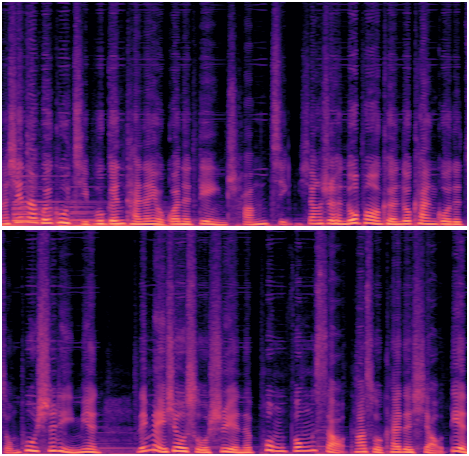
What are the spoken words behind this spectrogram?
那先来回顾几部跟台南有关的电影场景，像是很多朋友可能都看过的《总铺师》里面，林美秀所饰演的碰风嫂，她所开的小店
